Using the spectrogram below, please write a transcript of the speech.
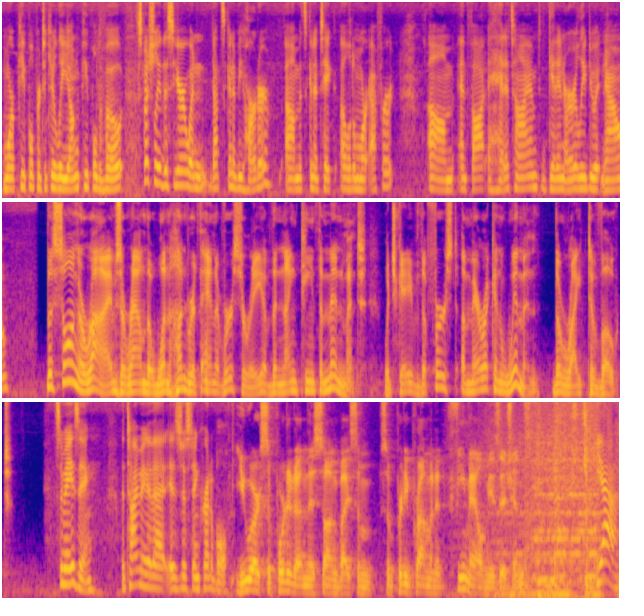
more people, particularly young people, to vote, especially this year when that's going to be harder. Um, it's going to take a little more effort um, and thought ahead of time to get in early, do it now. The song arrives around the 100th anniversary of the 19th Amendment, which gave the first American women the right to vote. It's amazing. The timing of that is just incredible. You are supported on this song by some some pretty prominent female musicians. Yeah,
